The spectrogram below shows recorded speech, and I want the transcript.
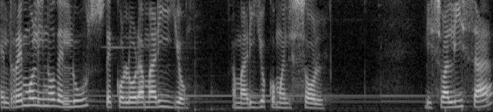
el remolino de luz de color amarillo, amarillo como el sol. Visualiza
